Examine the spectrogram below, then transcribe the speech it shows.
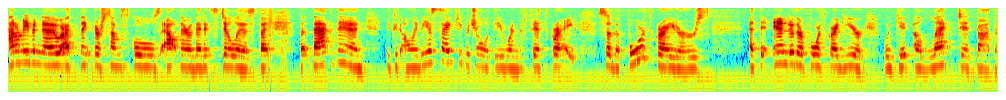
I don't even know, I think there's some schools out there that it still is, but, but back then you could only be a safety patrol if you were in the fifth grade. So the fourth graders, at the end of their fourth grade year would get elected by the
